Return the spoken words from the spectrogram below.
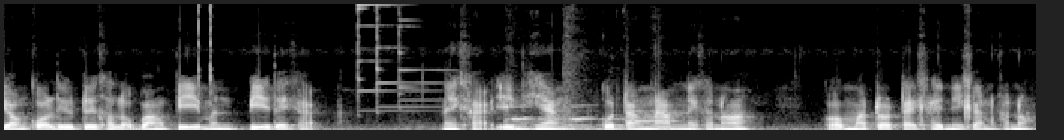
ย่องก็เร็วด้วยเขาหลบวางปีมันปีได้ค่ะในค่ะเอ็นเฮียงก็ตั้งนำในค่ะเนาะก็มาต่อแต่ใครในกันค่ะเนาะ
